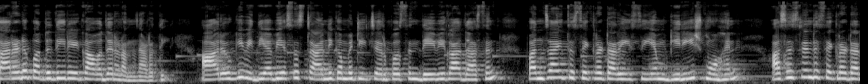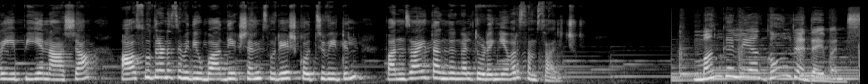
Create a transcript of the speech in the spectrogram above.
കരട് പദ്ധതി രേഖ അവതരണം നടത്തി. ആരോഗ്യ വിദ്യാഭ്യാസ standing committee chairperson Devikadasan panchayat secretary C M Girish Mohan assistant secretary P N Asha ആസൂത്രണ സമിതി ഉപാധ്യക്ഷൻ സുരേഷ് കൊച്ചുവീട്ടിൽ പഞ്ചായത്ത് അംഗങ്ങൾ തുടങ്ങിയവർ സംസാരിച്ചു. മംഗല്യ ഡയമണ്ട്സ്.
